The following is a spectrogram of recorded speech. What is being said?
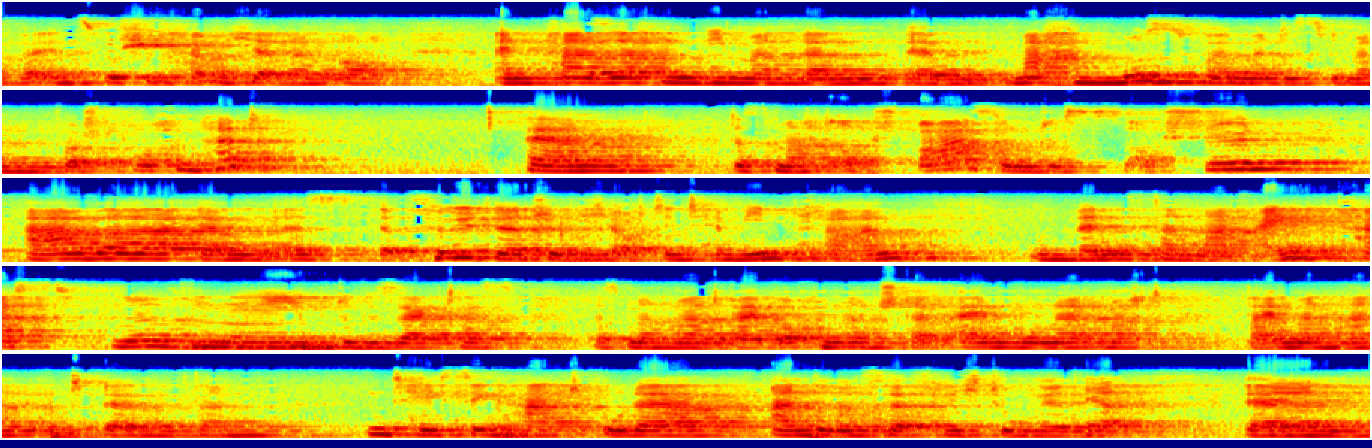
aber inzwischen habe ich ja dann auch ein paar Sachen, die man dann ähm, machen muss, weil man das jemandem versprochen hat. Ähm, das macht auch Spaß und das ist auch schön, aber ähm, es erfüllt natürlich auch den Terminplan. Und wenn es dann mal reinpasst, ne, so Mhm. wie du gesagt hast, dass man mal drei Wochen anstatt einen Monat macht, weil man halt, dann ein Tasting hat oder andere Verpflichtungen. Ja. Ähm, Ja.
